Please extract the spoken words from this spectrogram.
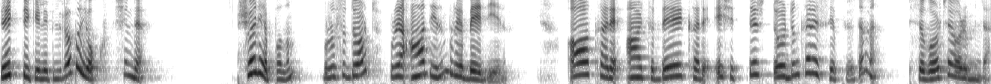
Direkt de gelebilir ama yok. Şimdi şöyle yapalım. Burası 4. Buraya A diyelim. Buraya B diyelim. A kare artı B kare eşittir 4'ün karesi yapıyor değil mi? Pisagor teoreminden.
